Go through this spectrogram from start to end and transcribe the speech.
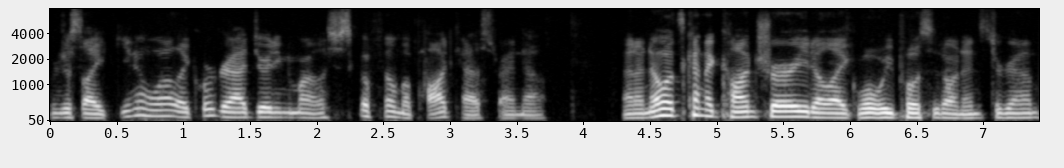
we're just like, you know what, like we're graduating tomorrow. Let's just go film a podcast right now. And I know it's kind of contrary to like what we posted on Instagram.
